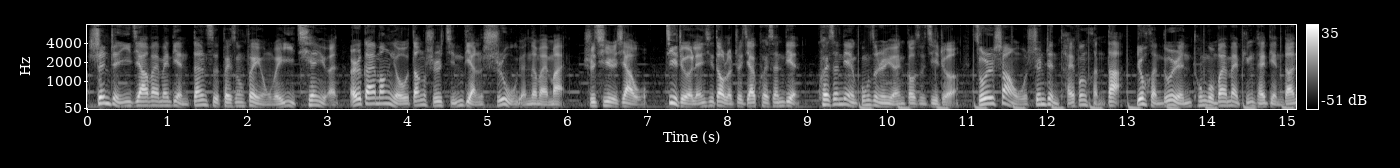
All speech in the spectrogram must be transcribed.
深圳一家外卖店单次配送费用为一千元，而该网友当时仅点了十五元的外卖。十七日下午，记者联系到了这家快餐店，快餐店工作人员告诉记者，昨日上午深圳台风很大，有很多人通过外卖平台点单。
